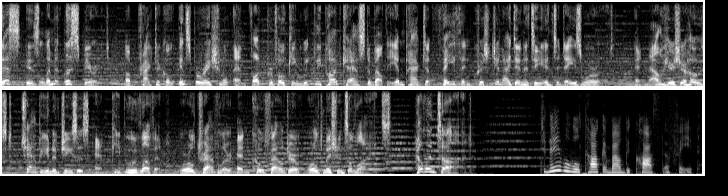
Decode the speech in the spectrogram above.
This is Limitless Spirit, a practical, inspirational, and thought provoking weekly podcast about the impact of faith and Christian identity in today's world. And now here's your host, champion of Jesus and people who love him, world traveler and co founder of World Missions Alliance, Helen Todd. Today we will talk about the cost of faith.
